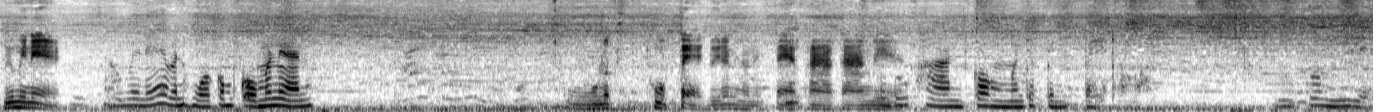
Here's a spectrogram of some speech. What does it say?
หรือไม่แน่เอาไม่แน่มันหัวกลมๆมันเนี่ยโอ้แล้วถูกแตกด้วยนั่นเหรอเนี่ยแตกผ่ากลางเลยดูอะผ่านกล้องมันจะเป็นแปดหรอพวกนี้แหละ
